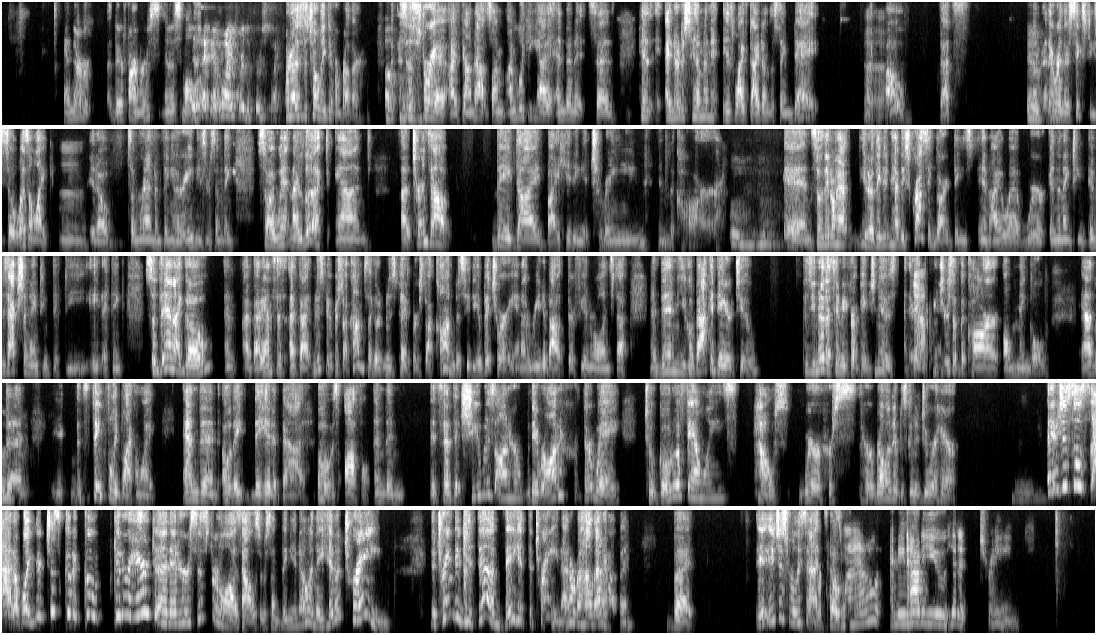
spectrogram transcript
and they're they're farmers in a small. The little- second wife or the first wife? Oh no, this is a totally different brother. Oh, But this is a story I, I found out. So I'm, I'm looking at it and then it says his, I noticed him and his wife died on the same day. Like, Uh-uh. oh, that's, Yeah. they were in their sixties. So it wasn't like, Mm. you know, some random thing in their eighties or something. So I went and I looked and uh, it turns out they died by hitting a train in the car. Oh, no. And so they don't have, you know, they didn't have these crossing guard things in Iowa where in the 19, it was actually 1958, I think. So then I go and I've got ancestors, I've got newspapers.com. So I go to newspapers.com to see the obituary and I read about their funeral and stuff. And then you go back a day or two because you know that's going to be front page news and there's Yeah. pictures of the car all mingled. And Oh. then it's thankfully black and white. And then, oh, they, they hit it bad. Oh, it was awful. And then it said that she was on her, they were on her- their way to go to a family's house where her, her relative was gonna do her hair. Mm. And it was just so sad. I'm like, they're just gonna go get her hair done at her sister-in-law's house or something, you know, and they hit a train. The train didn't hit them, they hit the train. I don't know how that happened, but it, it's just really sad. Gas So went out? I mean, how do you hit a train?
